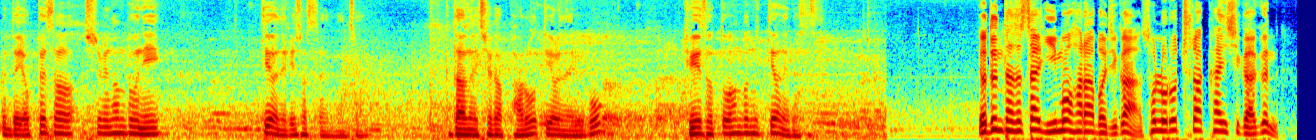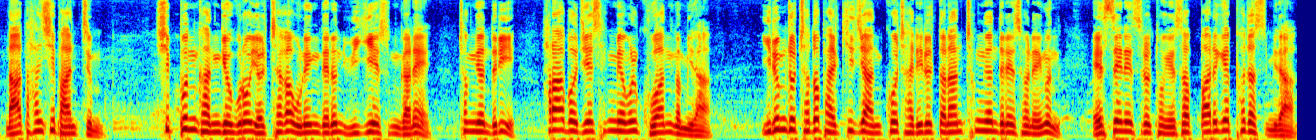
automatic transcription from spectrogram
근데 옆에서 시민 한 분이 뛰어내리셨어요 먼저 그 다음에 제가 바로 뛰어내리고 뒤에서 또 한 분 뛰어내렸어요 85살 이모 할아버지가 솔로로 추락한 시각은 낮 1시 반쯤 10분 간격으로 열차가 운행되는 위기의 순간에 청년들이 할아버지의 생명을 구한 겁니다. 이름조차도 밝히지 않고 자리를 떠난 청년들의 선행은 SNS를 통해서 빠르게 퍼졌습니다.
